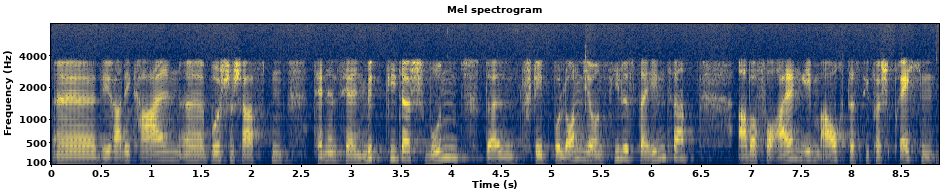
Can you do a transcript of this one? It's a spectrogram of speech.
die radikalen äh, Burschenschaften tendenziellen Mitgliederschwund, da steht Bologna und vieles dahinter, aber vor allem eben auch, dass die Versprechen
